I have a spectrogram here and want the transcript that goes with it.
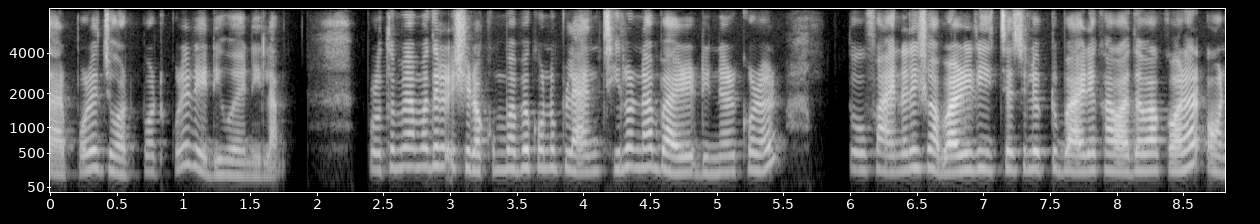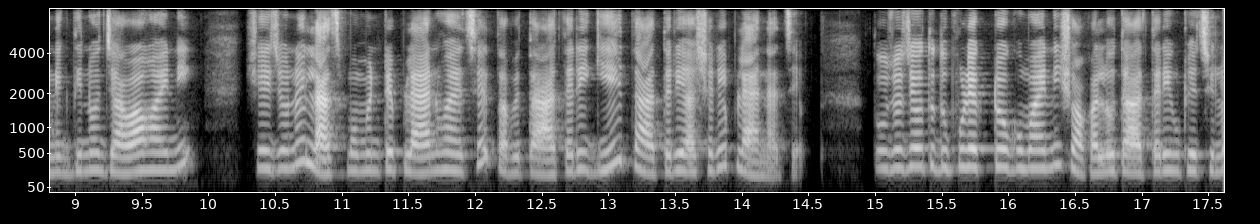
তারপরে ঝটপট করে রেডি হয়ে নিলাম। প্রথমে আমাদের সেরকমভাবে কোনো প্ল্যান ছিল না বাইরে ডিনার করার। তো ফাইনালি সবারই ইচ্ছা ছিল একটু বাইরে খাওয়া দাওয়া করার অনেক দিনও যাওয়া হয়নি। সেই জন্যই লাস্ট মোমেন্টে প্ল্যান হয়েছে, তবে তাড়াতাড়ি গিয়ে তাড়াতাড়ি আসারই প্ল্যান আছে। তোজো যেহেতু দুপুরে একটুও ঘুমায়নি, সকালেও তাড়াতাড়ি উঠেছিল।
